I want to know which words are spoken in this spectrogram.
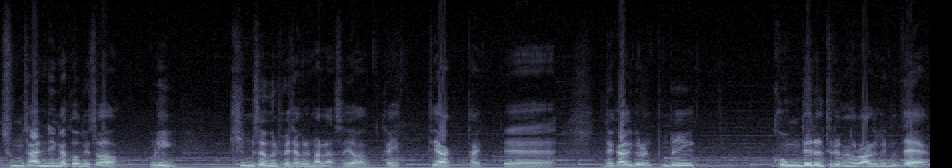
중산인가 거기서 우리 김성은 회장을 만났어요. 그 대학 다, 에, 내가 알기로는 분명히 공대를 들어간 걸로 알고 있는데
